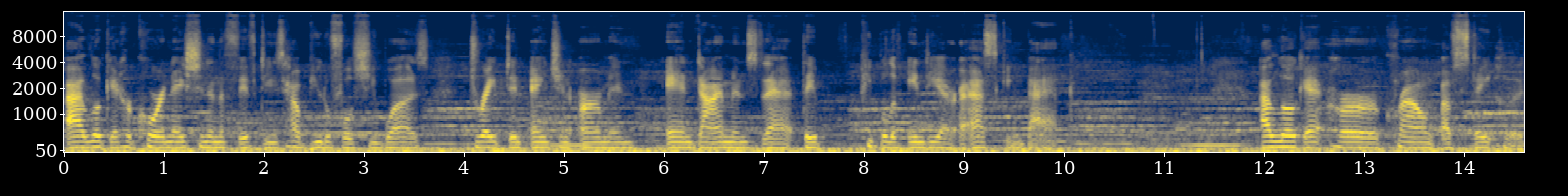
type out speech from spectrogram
I look at her coronation in the 50s, how beautiful she was, draped in ancient ermine and diamonds that the people of India are asking back. I look at her crown of statehood,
